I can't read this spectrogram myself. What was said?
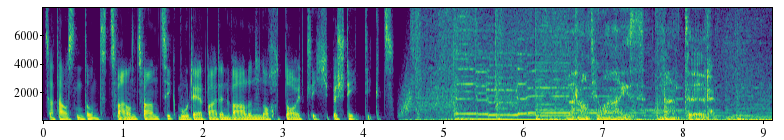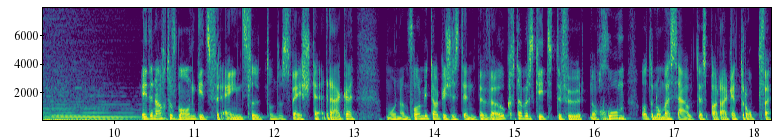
2022 wurde er bei den Wahlen noch deutlich bestätigt. Radio 1 Wetter. In der Nacht auf morgen gibt es vereinzelt und aus Westen Regen. Morgen am Vormittag ist es dann bewölkt, aber es gibt dafür noch kaum oder nur selten ein paar Regentropfen.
